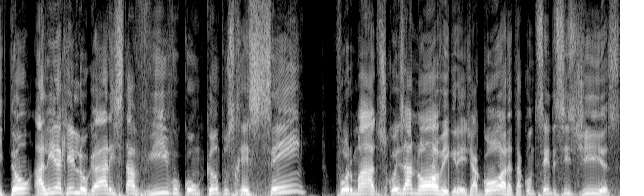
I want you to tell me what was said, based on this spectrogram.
Então ali naquele lugar está vivo com campos recém formados, coisa nova, igreja, agora, está acontecendo esses dias,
